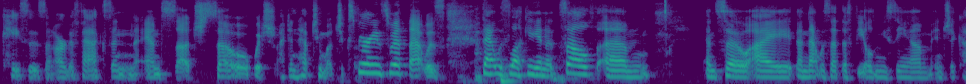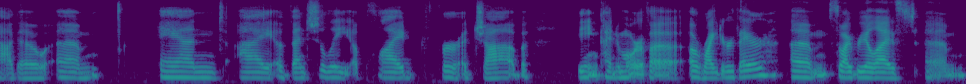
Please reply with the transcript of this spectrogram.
cases and artifacts and and such so which i didn't have too much experience with that was that was lucky in itself um, and so i and that was at the field museum in chicago um, and i eventually applied for a job being kind of more of a, a writer there um, so i realized um,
